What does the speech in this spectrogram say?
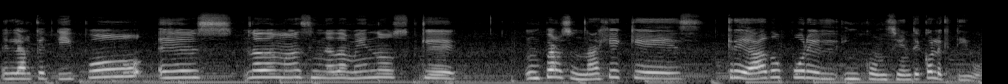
El arquetipo es nada más y nada menos que un personaje que es creado por el inconsciente colectivo.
